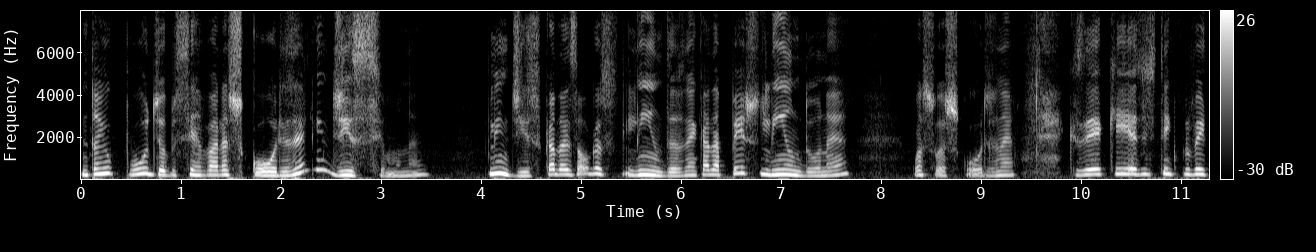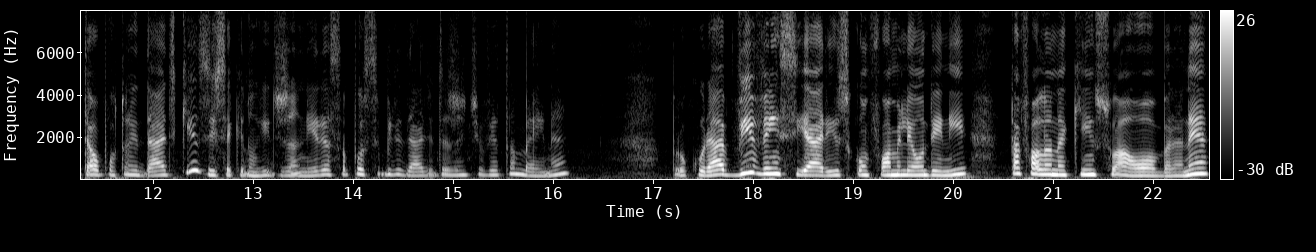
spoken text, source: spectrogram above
Então eu pude observar as cores. É lindíssimo, né? Lindíssimo, cada algas lindas, né? Cada peixe lindo, né? Com as suas cores, né? Quer dizer que a gente tem que aproveitar a oportunidade que existe aqui no Rio de Janeiro, essa possibilidade da gente ver também, né? Procurar vivenciar isso conforme Leon Denis está falando aqui em sua obra, né?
